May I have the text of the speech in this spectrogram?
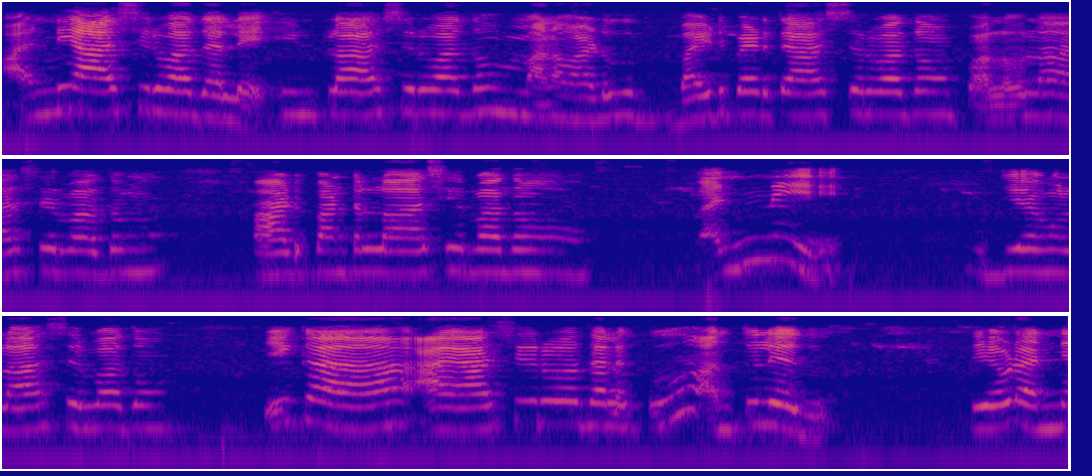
అన్ని ఆశీర్వాదాలే. ఇంట్లో ఆశీర్వాదం మనం అడుగు బయట పెడితే ఆశీర్వాదం పొలంలో ఆశీర్వాదం పాడి పంటల్లో ఆశీర్వాదం అన్నీ ఉద్యోగంలో ఆశీర్వాదం. ఇక ఆ ఆశీర్వాదాలకు అంతు లేదు. దేవుడు అన్ని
